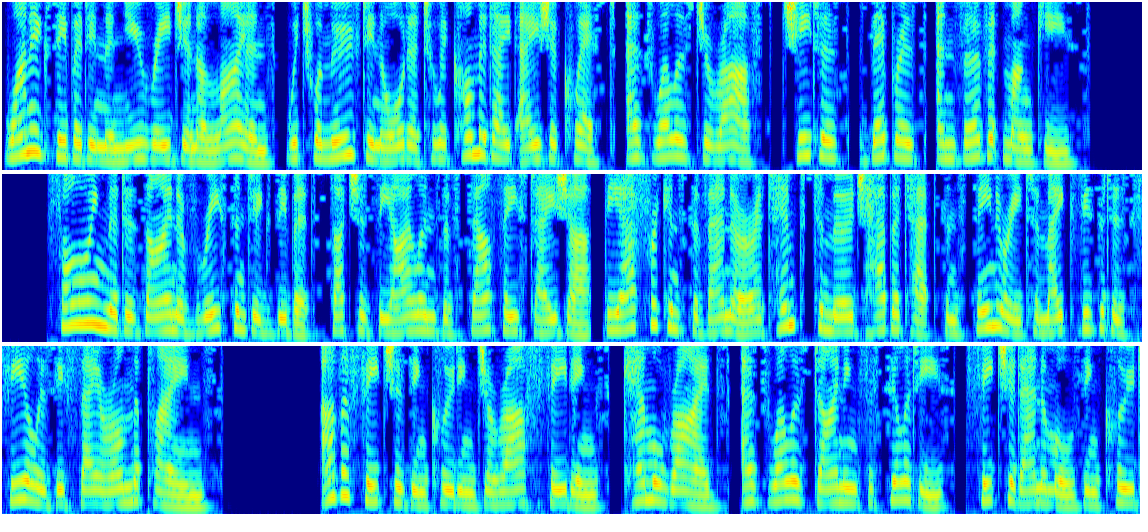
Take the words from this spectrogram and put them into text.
One exhibit in the new region are lions, which were moved in order to accommodate Asia Quest, as well as giraffes, cheetahs, zebras, and vervet monkeys. Following the design of recent exhibits such as the islands of Southeast Asia, the African savanna attempts to merge habitats and scenery to make visitors feel as if they are on the plains. Other features including giraffe feedings, camel rides, as well as dining facilities. Featured animals include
